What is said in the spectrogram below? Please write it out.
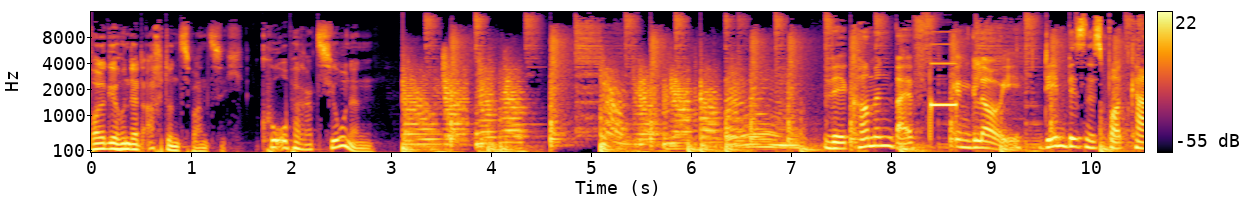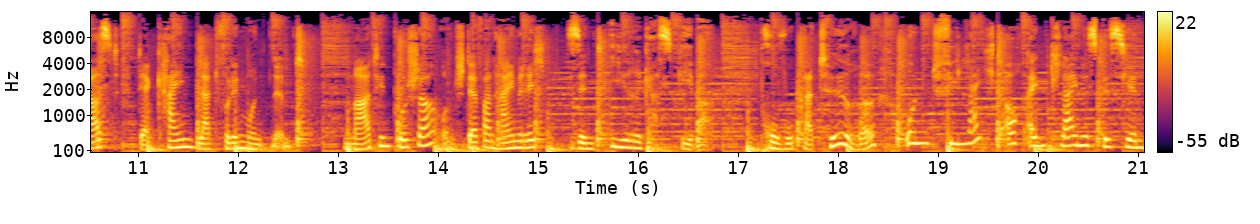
Folge 128. Kooperationen. Willkommen bei Fucking Glory, dem Business Podcast, der kein Blatt vor den Mund nimmt. Martin Puscher und Stefan Heinrich sind ihre Gastgeber. Provokateure und vielleicht auch ein kleines bisschen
